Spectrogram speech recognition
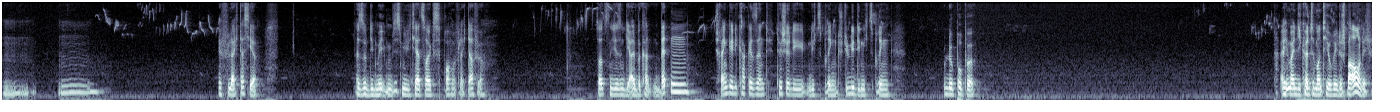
Hm. Hm. Ja, vielleicht das hier. Also die, das Militärzeugs brauchen wir vielleicht dafür. Ansonsten hier sind die allbekannten Betten, Schränke, die kacke sind, Tische, die nichts bringen, Stühle, die nichts bringen und eine Puppe. Ich meine, die könnte man theoretisch bauen. Ich,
